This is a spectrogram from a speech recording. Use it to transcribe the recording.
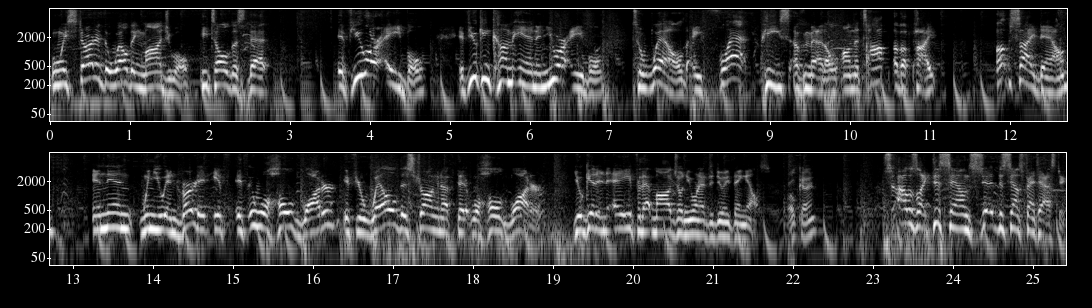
when we started the welding module, he told us that if you are able, if you can come in and you are able to weld a flat piece of metal on the top of a pipe upside down, and then when you invert it, if if it will hold water, if your weld is strong enough that it will hold water, you'll get an A for that module and you won't have to do anything else. Okay. So I was like, this sounds this sounds fantastic.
